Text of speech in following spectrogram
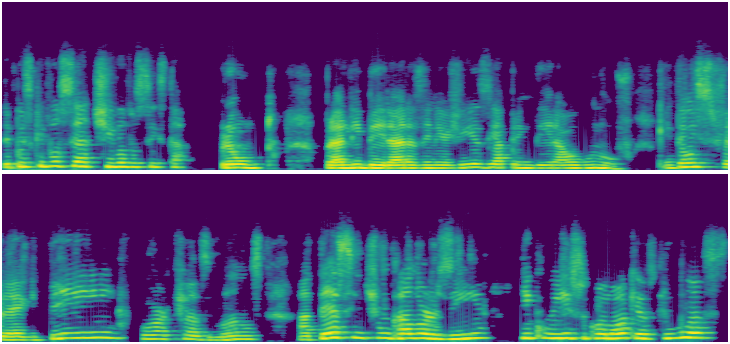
Depois que você ativa, você está pronto para liberar as energias e aprender algo novo. Então, esfregue bem forte as mãos, até sentir um calorzinho, e com isso, coloque as duas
